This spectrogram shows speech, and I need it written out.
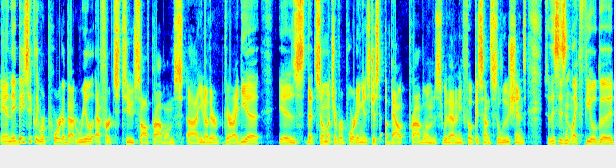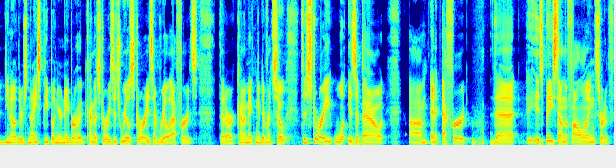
and they basically report about real efforts to solve problems. Uh, you know, their their idea is that so much of reporting is just about problems without any focus on solutions. So this isn't like feel good, you know, there's nice people in your neighborhood kind of stories. It's real stories of real efforts that are kind of making a difference. So this story is about um, an effort that is based on the following sort of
